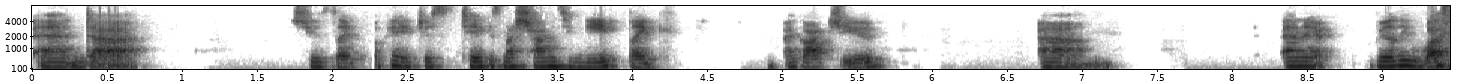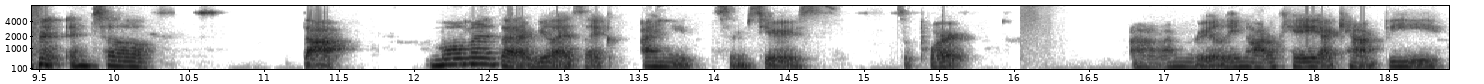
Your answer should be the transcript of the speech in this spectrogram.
And uh, she was like, okay, just take as much time as you need. Like, I got you. Um, and it really wasn't until that moment that I realized, like, I need some serious support. Um, I'm really not okay. I can't be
